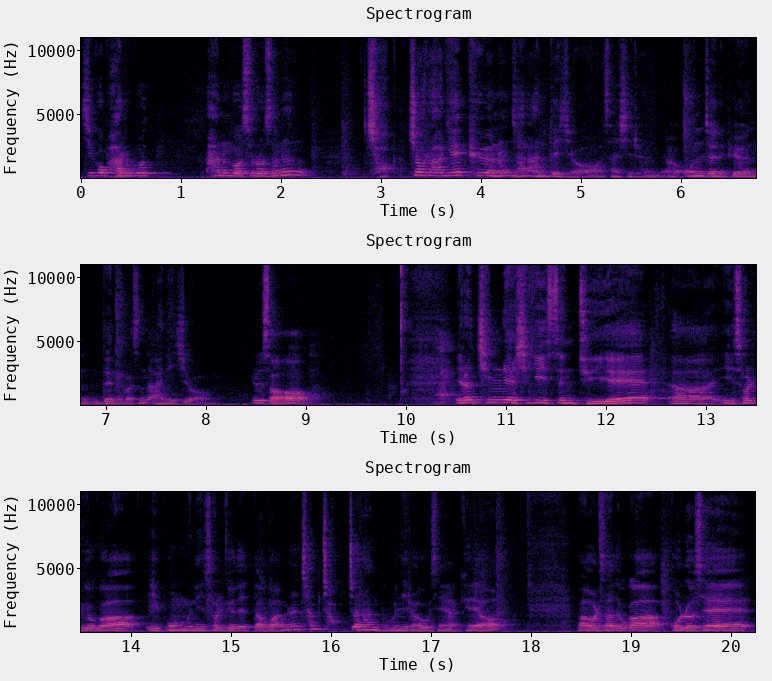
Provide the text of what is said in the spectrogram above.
찌고 바르고 하는 것으로서는 적절하게 표현은 잘 안 되죠. 사실은 어, 온전히 표현되는 것은 아니죠. 그래서 이런 침례식이 있은 뒤에 아, 이 설교가 이 본문이 설교됐다고 하면 참 적절한 부분이라고 생각해요. 바울 사도가 골로새에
